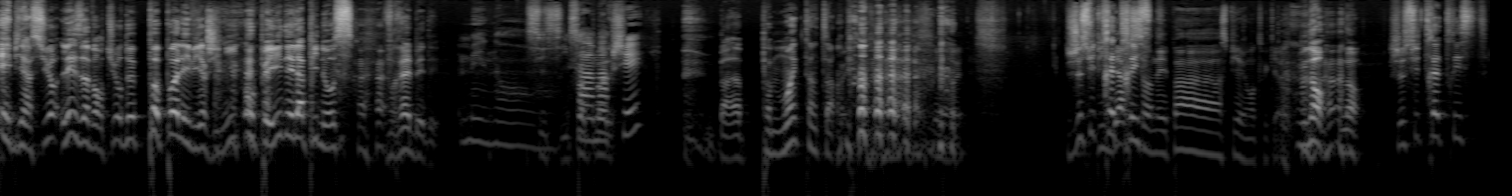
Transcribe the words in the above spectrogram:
Et bien sûr, les aventures de Popol et Virginie au pays des Lapinos. Vrai BD. Mais non. Si, si, Ça a Popol. marché? Bah, pas moins que Tintin. Je suis très Spielberg triste. s'en est pas inspiré en tout cas. Non, non. Je suis très triste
